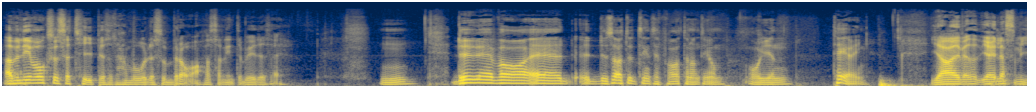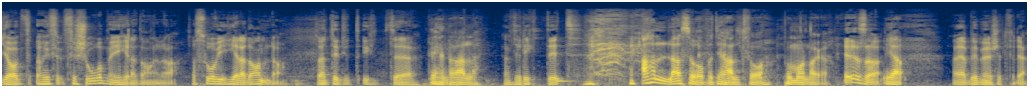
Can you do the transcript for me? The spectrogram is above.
men det var också så typiskt att han vore så bra, fast han inte brydde sig. Mm. Du, eh, var, eh, du sa att du tänkte prata någonting om orientering. Ja, jag, vet, jag är ledsen, men jag har ju för- försov mig ju hela dagen idag. Jag sov ju hela dagen idag. Så jag har inte riktigt, inte, Det händer alla. Inte riktigt... Alla sover till halv två på måndagar. Är det så? Ja, Ja, jag ber om ursäkt för det.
